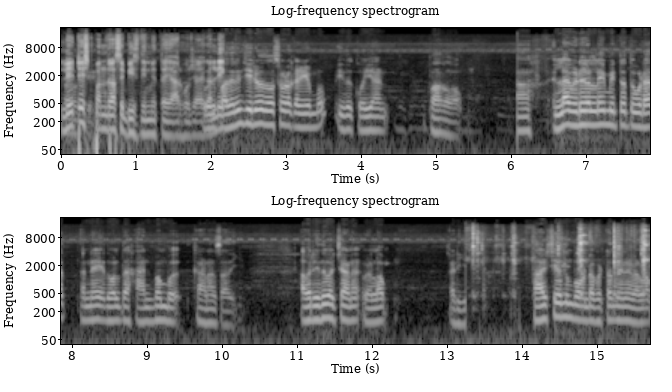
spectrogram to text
लेटेस्ट पंद्रह से बीस दिन में तैयार हो जाएगा ഒരു लेकिन പതിനഞ്ച് ഇരുപത് ദിവസം കൂടെ കഴിയുമ്പോൾ ഇത് കൊയ്യാൻ പാകമാവും ആ, എല്ലാ വീടുകളുടെയും മുറ്റത്തൂടെ തന്നെ ഇതുപോലത്തെ ഹാൻഡ് പമ്പ് കാണാൻ സാധിക്കും. അവരിത് വെച്ചാണ് വെള്ളം അടിക്കുന്നത്. താഴ്ചയൊന്നും പോകണ്ട പെട്ടെന്ന് തന്നെ വെള്ളം.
